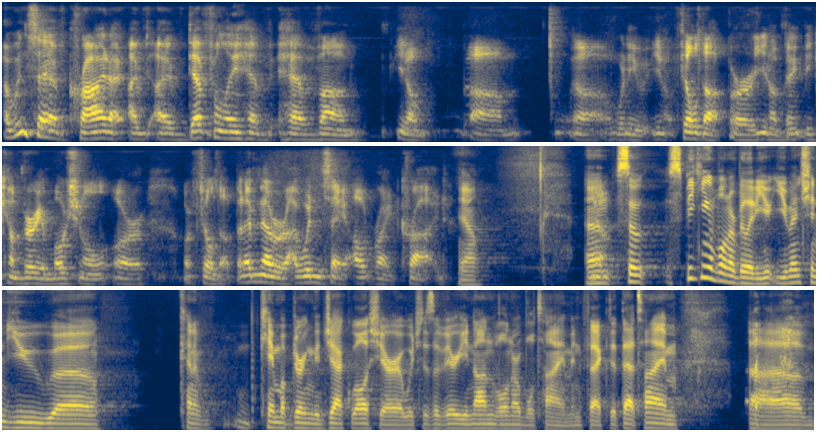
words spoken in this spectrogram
I wouldn't say I've cried. I, have I've definitely have have um, you know um, uh, what do you you know filled up or you know be, become very emotional or or filled up. But I've never I wouldn't say outright cried. Yeah. Um, yeah. So speaking of vulnerability, you, you mentioned you uh, kind of came up during the Jack Welch era, which is a very non-vulnerable time. In fact, at that time, uh,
